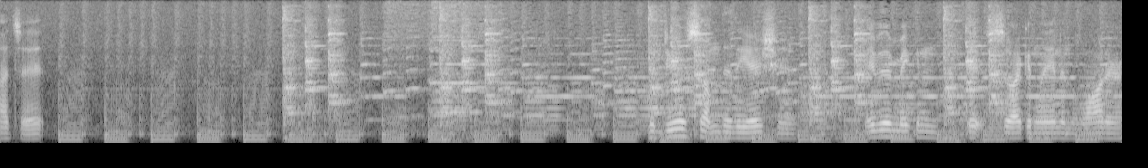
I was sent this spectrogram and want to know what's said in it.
That's it. They're doing something to the airship. Maybe they're making it so I can land in the water.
